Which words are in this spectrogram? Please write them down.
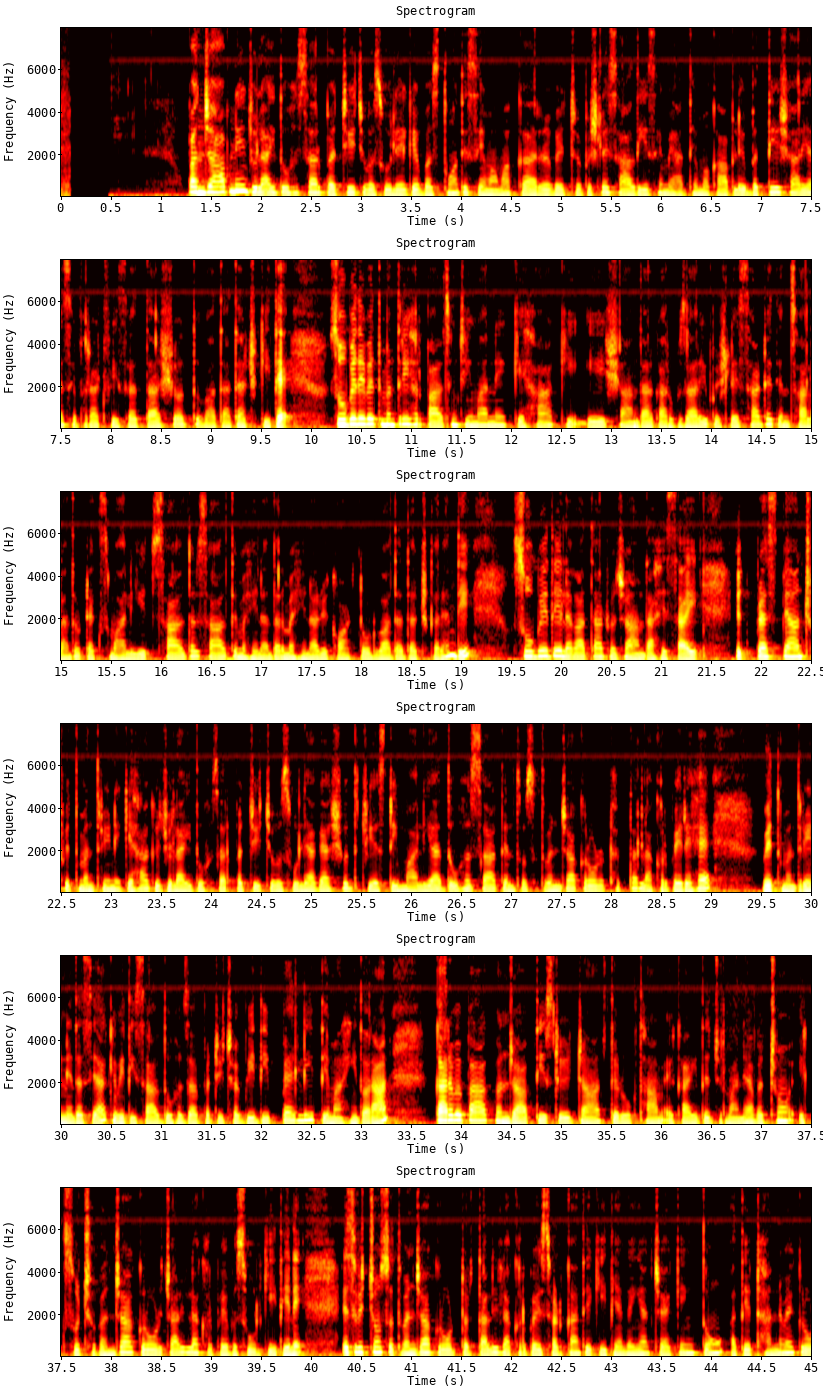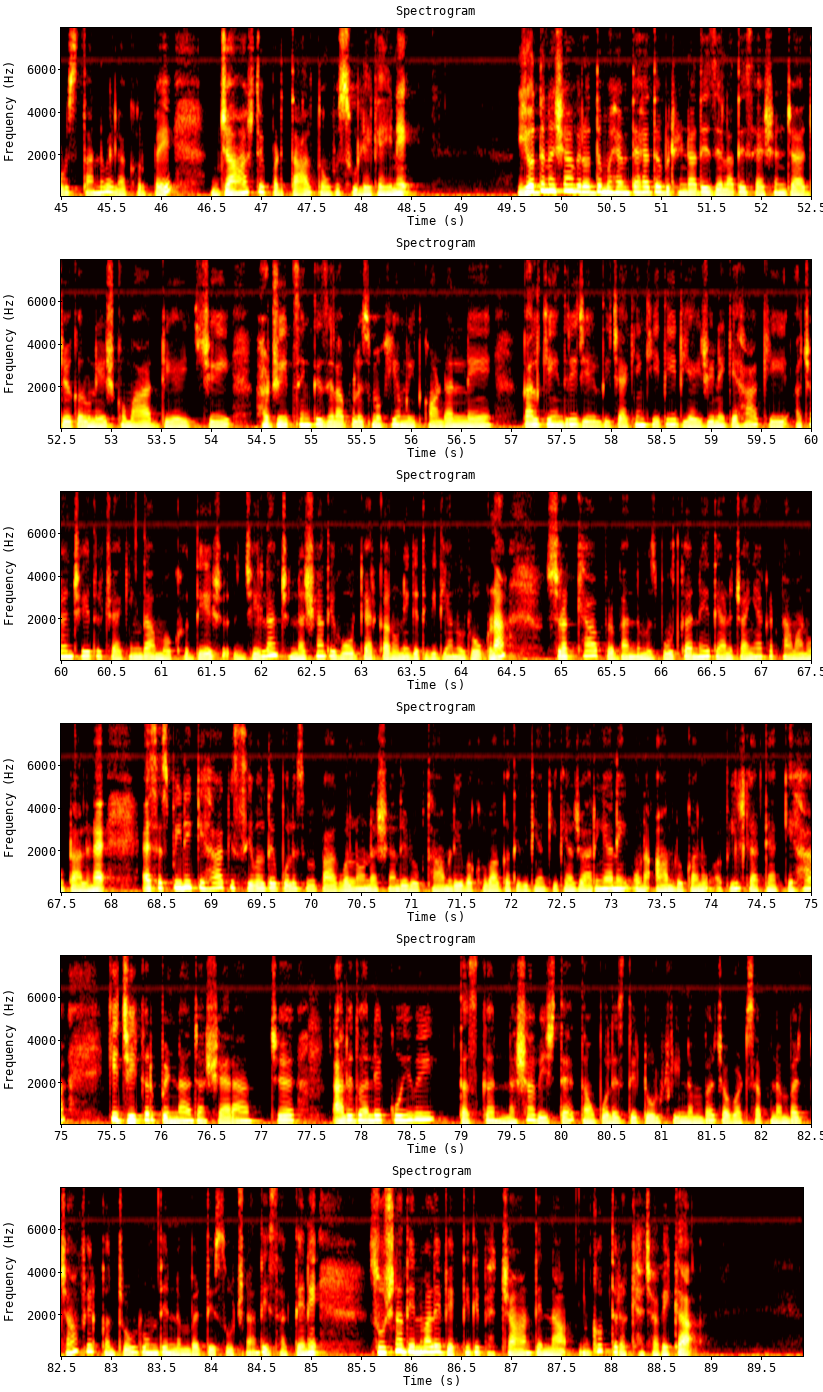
ਪੰਜਾਬ ਨੇ ਜੁਲਾਈ 2025 ਚ ਵਸੂਲੇ ਗਏ ਵਸਤੂਆਂ ਤੇ ਸੇਵਾਵਾਂ ਕਰ ਵਿੱਚ ਪਿਛਲੇ ਸਾਲ ਦੀ ਇਸੇ ਮਿਆਦ ਦੇ ਮੁਕਾਬਲੇ 32.08% ਦਾ ਸ਼ੁੱਧ ਵਾਧਾ ਦਰਜ ਕੀਤਾ ਹੈ। ਸੂਬੇ ਦੇ ਵਿੱਤ ਮੰਤਰੀ ਹਰਪਾਲ ਸਿੰਘ ਚੀਮਾ ਨੇ ਕਿਹਾ ਕਿ ਇਹ ਸ਼ਾਨਦਾਰ ਕਾਰਗੁਜ਼ਾਰੀ ਪਿਛਲੇ 3.5 ਸਾਲਾਂ ਤੋਂ ਟੈਕਸ ਮਾਲੀਏ ਸਾਲ ਦਰ ਸਾਲ ਤੇ ਮਹੀਨਾ ਦਰ ਮਹੀਨਾ ਰਿਕਾਰਡ ਤੋੜ ਵਾਧਾ ਦਰਜ ਕਰਨ ਦੇ ਸੂਬੇ ਦੇ ਲਗਾਤਾਰ ਰੁਝਾਨ ਦਾ ਹਿੱਸਾ ਹੈ ਇੱਕ ਪ੍ਰੈਸ ਬਿਆਨ 'ਚ ਵਿੱਤ ਮੰਤਰੀ ਨੇ ਕਿਹਾ ਕਿ ਜੁਲਾਈ 2025 ਚ ਵਸੂਲਿਆ ਗਿਆ ਸ਼ੁੱਧ ਜੀਐਸਟੀ ਮਾਲੀਆ 2357 ਕਰੋੜ 78 ਲੱਖ ਰੁਪਏ ਰਿਹਾ ਵਿੱਤ ਮੰਤਰੀ ਨੇ ਦੱਸਿਆ ਕਿ ਵਿੱਤੀ ਸਾਲ 2025-26 ਦੀ ਪਹਿਲੀ ਤਿਮਾਹੀ ਦੌਰਾਨ ਕਰ ਵਿਭਾਗ ਪੰਜਾਬ ਦੀ ਸਟੇਟ ਜਾਂਚ ਤੇ ਰੋਕਥਾਮ ਇਕਾਈ ਦੇ ਜੁਰਮਾਨਿਆਂ ਵਜੋਂ 156 ਕਰੋੜ 40 ਲੱਖ ਰੁਪਏ ਵਸੂਲ ਕੀਤੇ ਨੇ। ਇਸ ਵਿੱਚੋਂ 57 ਕਰੋੜ 43 ਲੱਖ ਰੁਪਏ ਸੜਕਾਂ ਤੇ ਕੀਤੀਆਂ ਗਈਆਂ ਚੈਕਿੰਗ ਤੋਂ ਅਤੇ 98 ਕਰੋੜ 97 ਲੱਖ ਰੁਪਏ ਜਾਂਚ ਤੇ ਪੜਤਾਲ ਤੋਂ ਵਸੂਲੇ ਗਏ ਨੇ। ਯੁੱਧ ਨਸ਼ਾ ਵਿਰੁੱਧ ਮੁਹਿੰਮ ਤਹਿਤ ਬਠਿੰਡਾ ਦੇ ਜ਼ਿਲ੍ਹਾ ਤੇ ਸੈਸ਼ਨ ਜੱਜ ਕਰੁਨੇਸ਼ ਕੁਮਾਰ, ਡੀਆਈਜੀ ਹਰਜੀਤ ਸਿੰਘ ਤੇ ਜ਼ਿਲ੍ਹਾ ਪੁਲਿਸ ਮੁਖੀ ਅਮਨੀਤ ਕੌਂਡਲ ਨੇ ਕੱਲ ਕੇਂਦਰੀ ਜੇਲ੍ਹ ਦੀ ਚੈਕਿੰਗ ਕੀਤੀ। ਡੀਆਈਜੀ ਨੇ ਕਿਹਾ ਕਿ ਅਚਨਚੇਤ ਚੈਕਿੰਗ ਦਾ ਮੁੱਖ ਉਦੇਸ਼ ਜੇਲ੍ਹਾਂ 'ਚ ਨਸ਼ਿਆਂ ਤੇ ਹੋਰ ਗੈਰ ਕਾਨੂੰਨੀ ਗਤੀਵਿਧੀਆਂ ਨੂੰ ਰੋਕਣਾ, ਸੁਰੱਖਿਆ ਪ੍ਰਬੰਧ ਮਜ਼ਬੂਤ ਕਰਨੇ ਤੇ ਅਣਚਾਹੀਆਂ ਘਟਨਾਵਾਂ ਨੂੰ ਟਾਲਣਾ ਹੈ। ਐਸਐਸਪੀ ਨੇ ਕਿਹਾ ਕਿ ਸਿਵਲ ਤੇ ਪੁਲਿਸ ਵਿਭਾਗ ਵੱਲੋਂ ਨਸ਼ਿਆਂ ਦੀ ਰੋਕਥਾਮ ਲਈ ਵੱਖੋ-ਵੱਖ ਗਤੀਵਿਧੀਆਂ ਕੀਤੀਆਂ ਜਾ ਰਹੀਆਂ ਨੇ। ਉਹਨਾਂ ਆਮ ਲੋਕਾਂ ਨੂੰ ਅਪੀਲ ਕਰਦਿਆਂ ਕਿਹਾ ਕਿ ਜੇਕਰ ਪਿੰਡਾਂ ਜਾਂ ਸ਼ਹਿਰਾਂ 'ਚ ਆਲੇ-ਦੁਆਲੇ ਕੋਈ ਵੀ ਤਸਕਰ ਨਸ਼ਾ ਵੇਚਦਾ ਹੈ, ਤਾਂ ਉਹ ਪੁਲਿਸ ਦੇ ਟੋਲ ਫ੍ਰੀ ਨੰਬਰ ਜਾਂ WhatsApp ਨੰਬਰ ਜਾਂ ਫਿਰ ਕੰਟਰੋਲ ਰੂਮ ਦੇ ਨੰਬਰ ਤੇ ਸੂਚਨਾ ਦੇ ਸਕਦੇ ਨੇ। ਸੂਚਨਾ ਦੇਣ ਵਾਲੇ ਵਿਅਕਤੀ ਦੀ ਪਛਾਣ ਤੇ ਨਾਮ ਗੁਪਤ ਰੱਖਿਆ ਜਾਵੇਗਾ।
